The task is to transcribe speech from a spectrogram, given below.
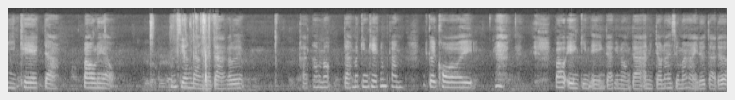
มีเค้กจ้ะเป่าแล้วมันเสียงดังนะจ้าก็เลย คัดเอาเนาะจ้ะมากินเค้กน้ำกันเกิดคอยเป้าเองกินเองจ้ะพี่น้องจ้ะอันนี้เจ้านายซื้อมาให้เด้อจ้ะเด้อ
